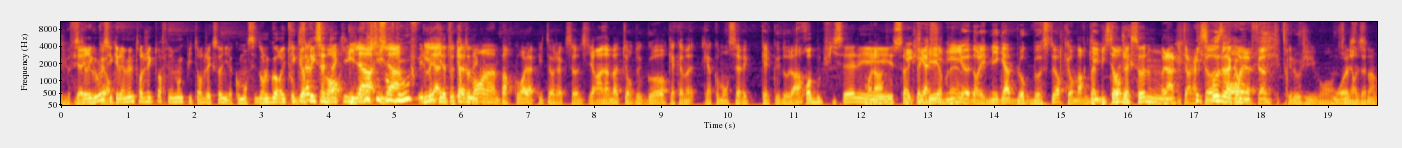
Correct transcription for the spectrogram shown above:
Il le fait Ce qui est rigolo, c'est qu'il a la même trajectoire finalement que Peter Jackson. Il a commencé dans le gore et tout, puis après il s'est Exactement. attaqué une grosse licence de ouf, et le mec il a tout cartonné. quoi. un parcours à la Peter Jackson, c'est-à-dire un amateur de gore qui a, qui a commencé avec quelques dollars. Trois bouts de ficelle et Voilà. ça a et qui a claqué fini après. euh, dans les méga blockbusters qui ont marqué Bah, Peter Jackson, on- Voilà, Peter il Jackson. se pose là quand Il a même. fait une petite trilogie. Bon, Ouais, Seigneur c'est des. Anneaux,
